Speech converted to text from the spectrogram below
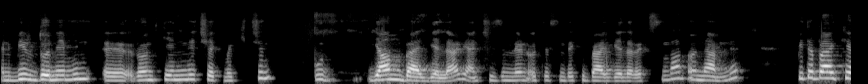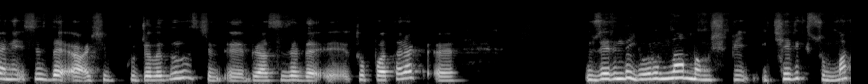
hani bir dönemin e, röntgenini çekmek için bu yan belgeler yani çizimlerin ötesindeki belgeler açısından önemli. Bir de belki hani siz de arşiv kurcaladığınız için e, biraz size de e, topu atarak e, üzerinde yorumlanmamış bir içerik sunmak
